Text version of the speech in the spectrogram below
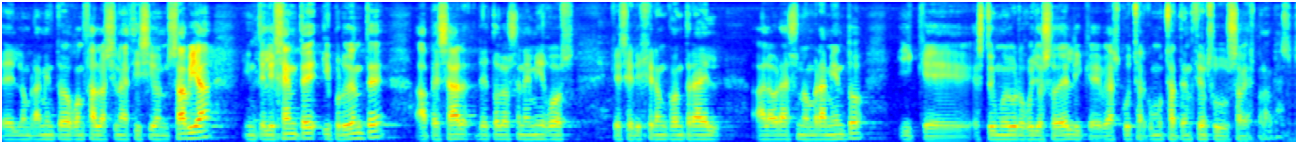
el nombramiento de Gonzalo ha sido una decisión sabia, inteligente y prudente, a pesar de todos los enemigos que se erigieron contra él a la hora de su nombramiento y que estoy muy orgulloso de él y que voy a escuchar con mucha atención sus sabias palabras.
